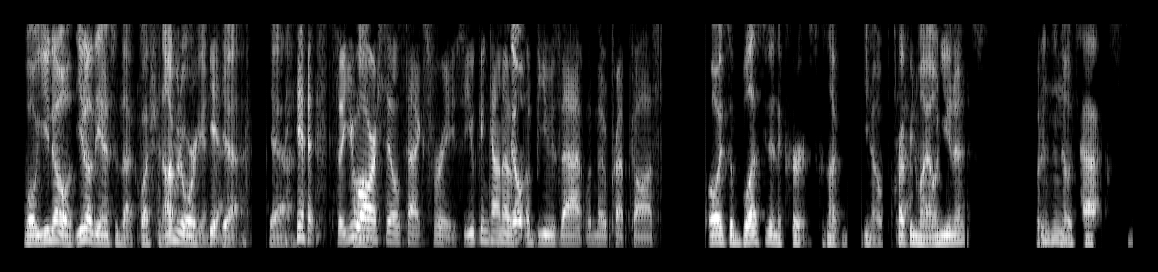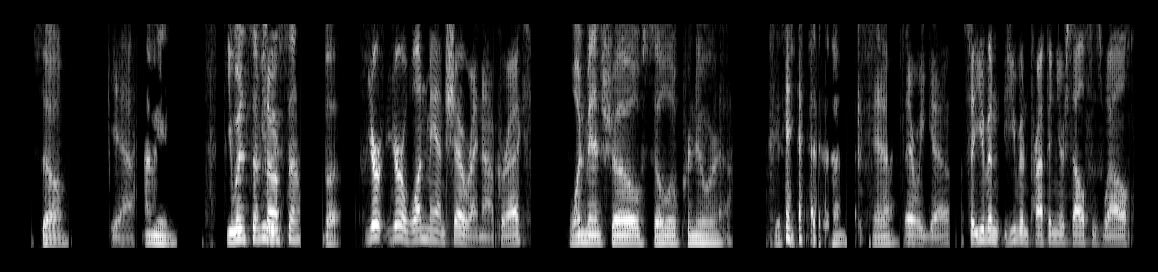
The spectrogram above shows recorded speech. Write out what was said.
Well, you know, you know the answer to that question. I'm in Oregon. Yeah. Yeah. Yeah. so you um, are sales tax free, so you can kind of sales- abuse that with no prep cost. Well, it's a blessing and a curse because I'm, you know, prepping yeah. my own units, but it's mm-hmm. no tax. So, yeah. I mean, you win some, you so, lose some. But you're you're a one man show right now, correct? One man show, solopreneur. Yeah. I guess you could say that. Yeah. There we go. So you've been you've been prepping yourself as well,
